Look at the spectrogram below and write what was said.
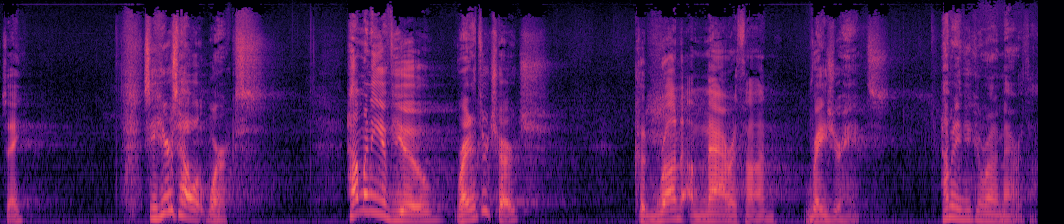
See? See, here's how it works. How many of you, right after church, could run a marathon? Raise your hands. How many of you can run a marathon?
